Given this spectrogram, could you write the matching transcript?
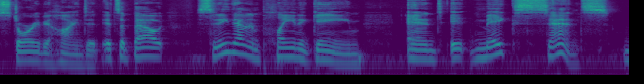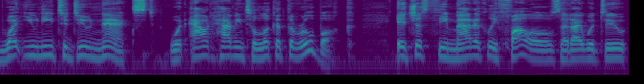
story behind it. It's about sitting down and playing a game and it makes sense what you need to do next without having to look at the rule book. It just thematically follows that I would do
